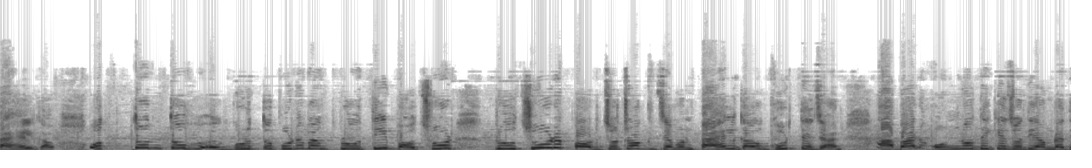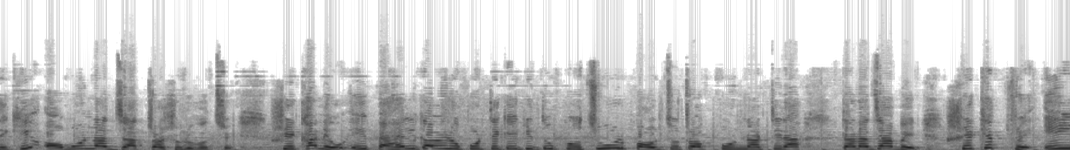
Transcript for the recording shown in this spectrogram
পেহেলগাঁও। অত্যন্ত গুরুত্বপূর্ণ এবং প্রতি বছর প্রচুর পর্যটক যেমন পাহেলগাঁও ঘুরতে যান, আবার অন্যদিকে যদি আমরা দেখি অমরনাথ যাত্রা শুরু হচ্ছে। সেখানেও এই পাহেলগাঁওয়ের উপর থেকে কিন্তু প্রচুর পর্যটক পুণ্যার্থীরা তারা যাবেন। সেক্ষেত্রে এই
